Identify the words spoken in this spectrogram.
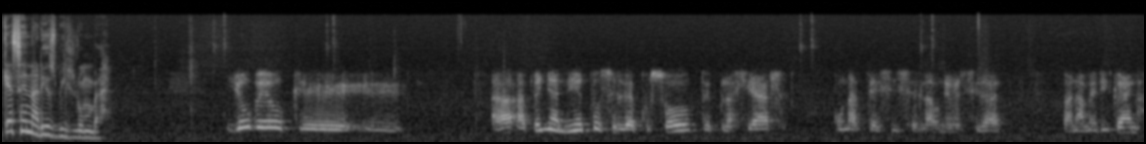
¿Qué escenarios vislumbra? yo veo que eh, a, Peña Nieto se le acusó de plagiar una tesis en la Universidad Panamericana.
